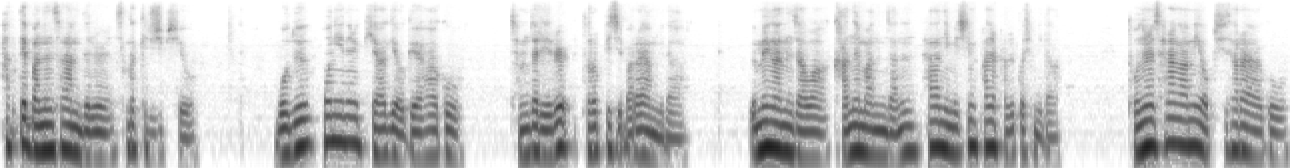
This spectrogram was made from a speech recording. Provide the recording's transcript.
학대받는 사람들을 생각해 주십시오. 모두 혼인을 귀하게 여겨야 하고 잠자리를 더럽히지 말아야 합니다. 음행하는 자와 간음하는 자는 하나님의 심판을 받을 것입니다. 돈을 사랑함이 없이 살아야 하고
